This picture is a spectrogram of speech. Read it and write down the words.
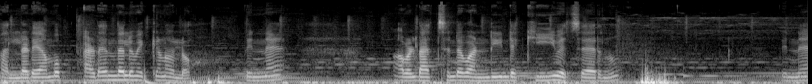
പല്ലടയാകുമ്പോൾ അട എന്തായാലും വെക്കണമല്ലോ. പിന്നെ അവളുടെ അച്ഛന്റെ വണ്ടീന്റെ കീ വെച്ചായിരുന്നു. പിന്നെ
